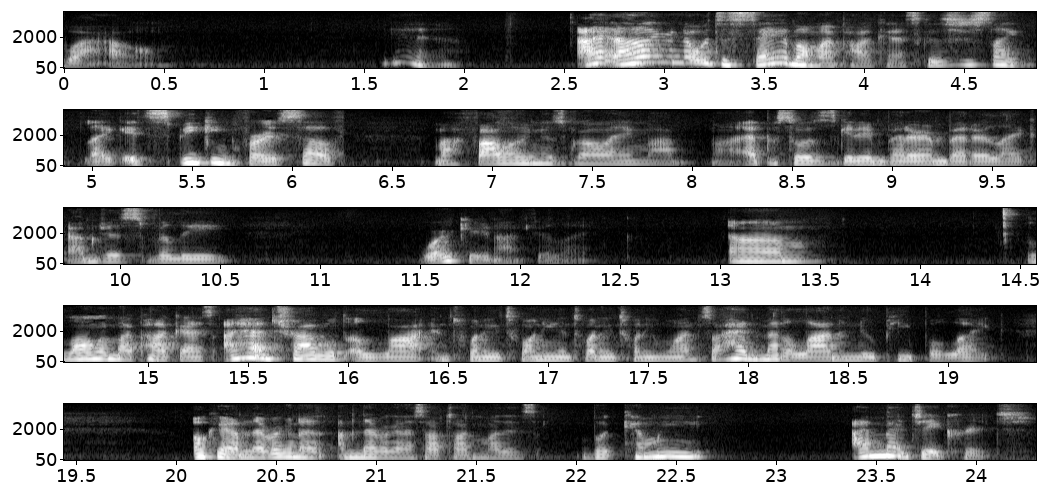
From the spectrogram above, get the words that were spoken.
wow. Yeah. I, I don't even know what to say about my podcast because it's just like, like it's speaking for itself. My following is growing. My, my episodes is getting better and better. Like, I'm just really working, I feel like. Um, along with my podcast, I had traveled a lot in 2020 and 2021. So I had met a lot of new people. Like, okay, I'm never gonna I'm never gonna stop talking about this. But can we I met Jay Critch.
